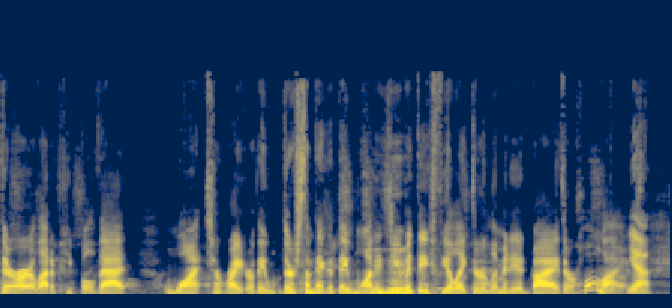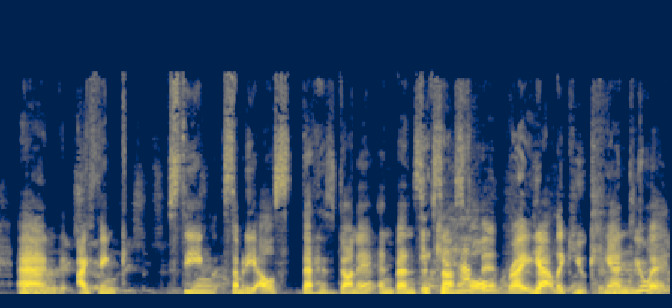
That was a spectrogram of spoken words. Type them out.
there are a lot of people that want to write or they there's something that they want to do but they feel like they're limited by their home life. Mm-hmm. Yeah. And I think seeing somebody else that has done it and been successful, happen, right. Mm-hmm. Yeah, like you can do it.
